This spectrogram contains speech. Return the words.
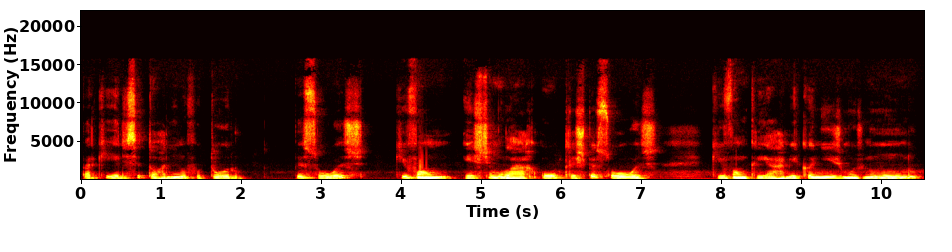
para que eles se tornem no futuro pessoas que vão estimular outras pessoas, que vão criar mecanismos no mundo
